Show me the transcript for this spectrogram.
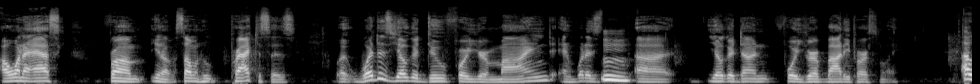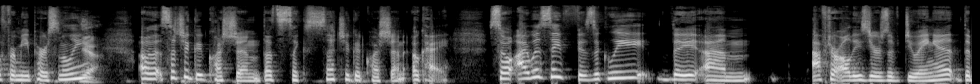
I want to ask from you know someone who practices, what does yoga do for your mind, and what has mm. uh, yoga done for your body personally? Oh, for me personally? Yeah. Oh, that's such a good question. That's like such a good question. Okay. So I would say physically, the um after all these years of doing it, the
